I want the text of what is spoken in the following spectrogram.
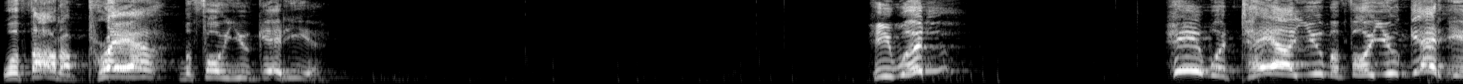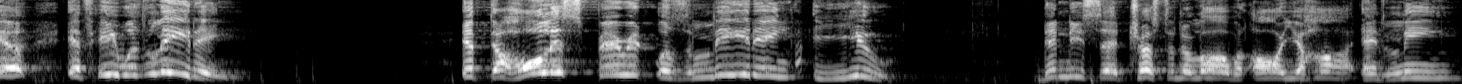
without a prayer before you get here? He wouldn't. He would tell you before you get here if he was leading. If the Holy Spirit was leading you, didn't he say, trust in the Lord with all your heart and lean?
